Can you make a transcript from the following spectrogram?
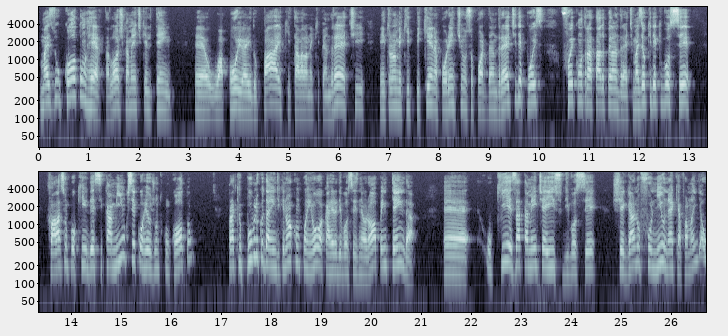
Mas o Colton Herta, logicamente que ele tem é, o apoio aí do pai, que estava lá na equipe Andretti, entrou numa equipe pequena, porém tinha o suporte da Andretti e depois foi contratado pela Andretti. Mas eu queria que você falasse um pouquinho desse caminho que você correu junto com o Colton, para que o público da Indy que não acompanhou a carreira de vocês na Europa entenda é, o que exatamente é isso de você chegar no funil, né? Que a Fórmula Indy é o,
